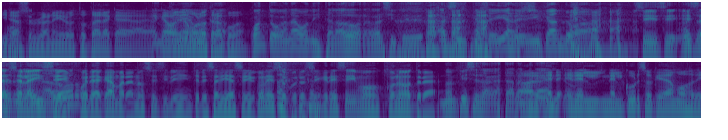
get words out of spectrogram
Tirá O sea- celular negro. Total, acá, ¿En acá bañamos los trapos. ¿eh? ¿Cuánto ganaba un instalador? A ver si te, a ver si te seguías dedicando a. Sí, sí, ¿A esa ya la hice fuera de cámara. No sé si les interesaría seguir con eso, pero si querés seguimos con otra. No empieces a gastar Ahora, en, el, en el curso que damos de,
